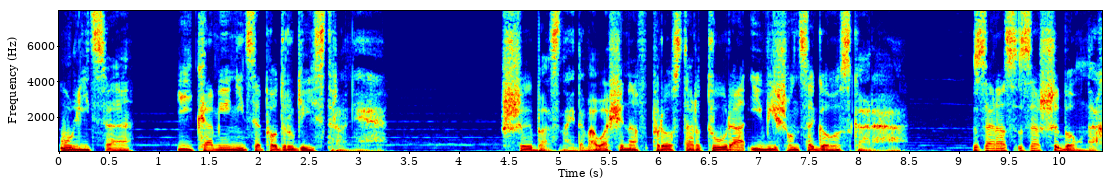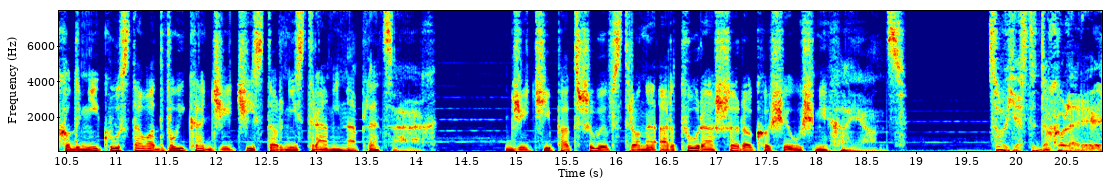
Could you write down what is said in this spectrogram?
ulicę i kamienicę po drugiej stronie. Szyba znajdowała się na wprost Artura i wiszącego Oskara. Zaraz za szybą na chodniku stała dwójka dzieci z tornistrami na plecach. Dzieci patrzyły w stronę Artura, szeroko się uśmiechając. Co jest do cholery?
